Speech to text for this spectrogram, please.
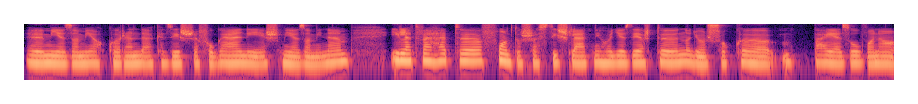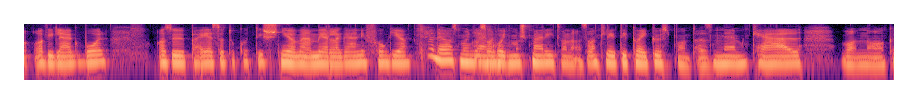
mi az, ami akkor rendelkezésre fog állni, és mi az, ami nem. Illetve hát fontos azt is látni, hogy azért nagyon sok pályázó van a, a világból, az ő pályázatokat is nyilván mérlegelni fogja. De azt mondják, Azon... hogy most már itt van az atlétikai központ, az nem kell, vannak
